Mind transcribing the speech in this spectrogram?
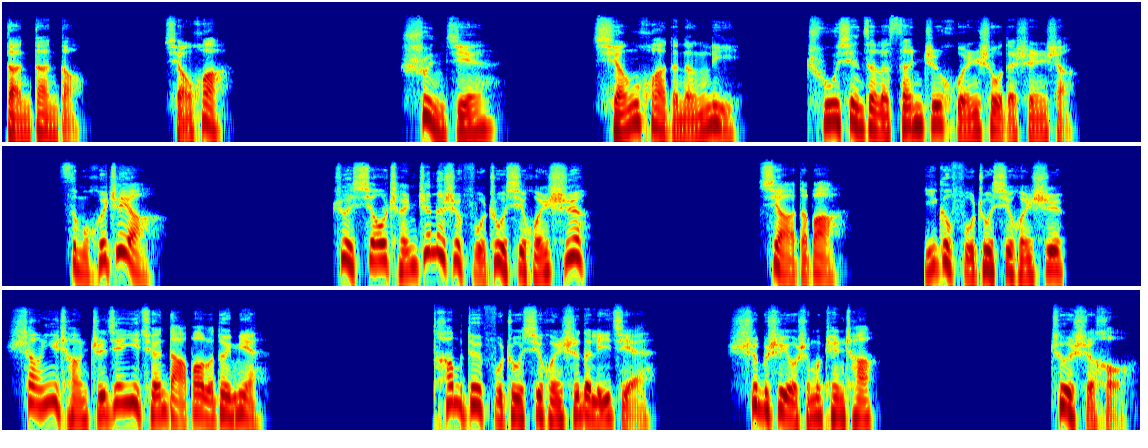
淡淡道：“强化。”瞬间，强化的能力出现在了三只魂兽的身上。怎么会这样？这萧晨真的是辅助系魂师？假的吧！一个辅助系魂师，上一场直接一拳打爆了对面。他们对辅助系魂师的理解是不是有什么偏差？这时候，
